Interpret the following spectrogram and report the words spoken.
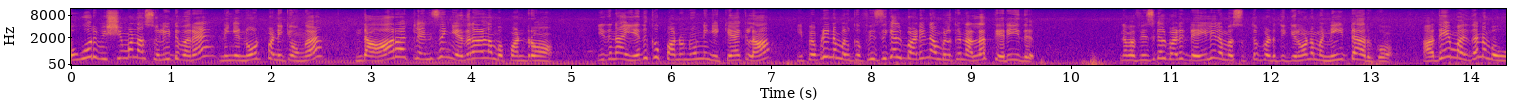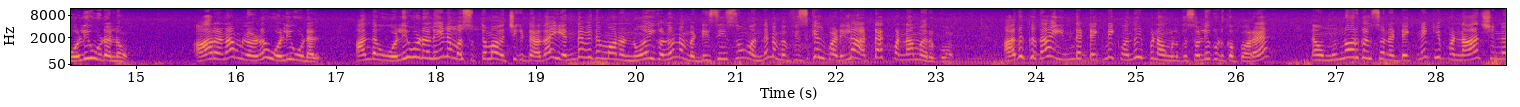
ஒவ்வொரு விஷயமும் நான் சொல்லிட்டு வரேன். நீங்கள் நோட் பண்ணிக்கோங்க. இந்த ஆரா கிளென்சிங் எதனால் நம்ம பண்ணுறோம் இது நான் எதுக்கு பண்ணணும்னு நீங்கள் கேட்கலாம். இப்போ எப்படி நம்மளுக்கு ஃபிசிக்கல் பாடி நம்மளுக்கு நல்லா தெரியுது. நம்ம ஃபிசிக்கல் பாடி டெய்லி நம்ம சுத்தப்படுத்திக்கிறோம். நம்ம நீட்டாக இருக்கும். அதே மாதிரி தான் நம்ம ஒளி உடலும். ஆறனா நம்மளோட ஒளி உடல். அந்த ஒளி உடலையும் நம்ம சுத்தமாக வச்சுக்கிட்டா தான் எந்த விதமான நோய்களும் நம்ம டிசீஸும் வந்து நம்ம ஃபிசிக்கல் பாடியில் அட்டாக் பண்ணாமல் இருக்கும். அதுக்கு தான் இந்த டெக்னிக் வந்து இப்போ நான் உங்களுக்கு சொல்லிக் கொடுக்க போகிறேன் நம்ம முன்னோர்கள் சொன்ன டெக்னிக் இப்போ நான் சின்ன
